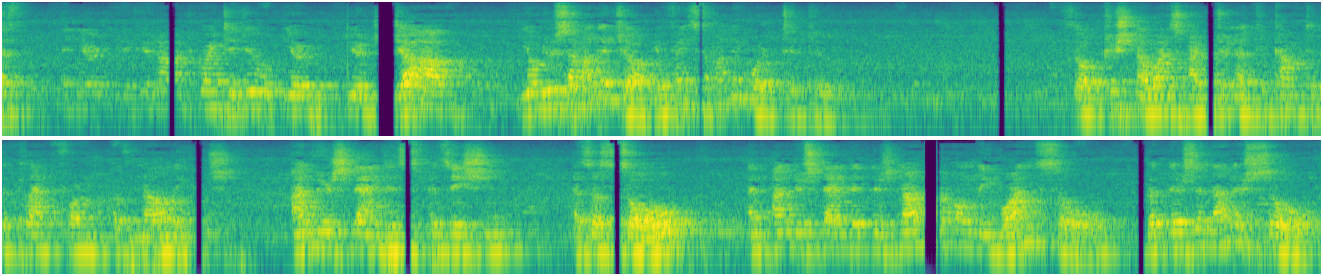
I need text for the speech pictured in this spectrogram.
as a not going to do your, your job, you'll do some other job. You'll find some other work to do. So Krishna wants Arjuna to come to the platform of knowledge, understand his position as a soul, and understand that there's not only one soul, but there's another soul.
